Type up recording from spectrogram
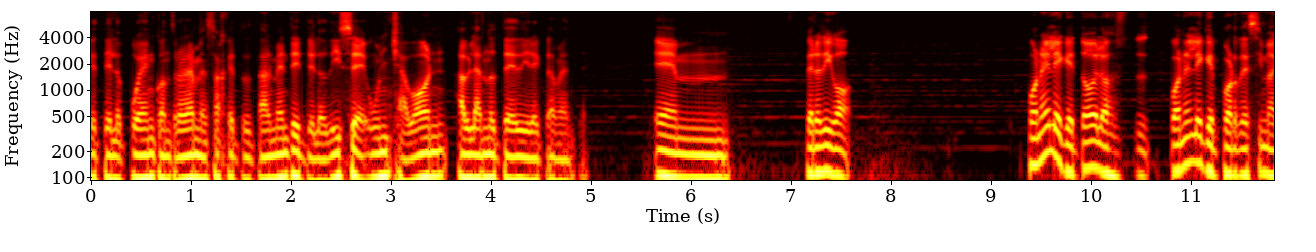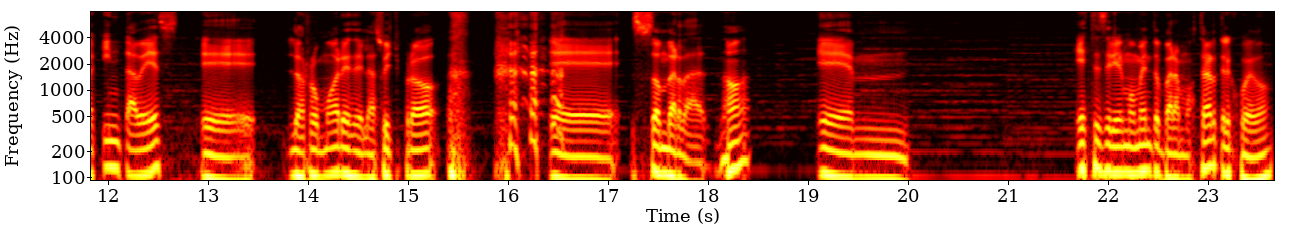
que te lo pueden controlar el mensaje totalmente y te lo dice un chabón hablándote directamente. Em, pero digo, ponele que todos los. Ponele que por decimaquinta vez eh, los rumores de la Switch Pro eh, son verdad, ¿no? Em, este sería el momento para mostrarte el juego,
